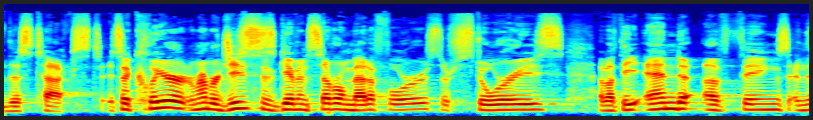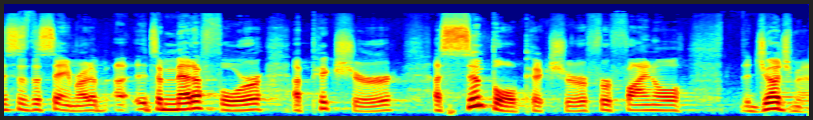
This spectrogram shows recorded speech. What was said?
this text. It's a clear, remember, Jesus has given several metaphors, or stories about the end of things, and this is the same, right? It's a metaphor, a picture, a simple picture for final judgment.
